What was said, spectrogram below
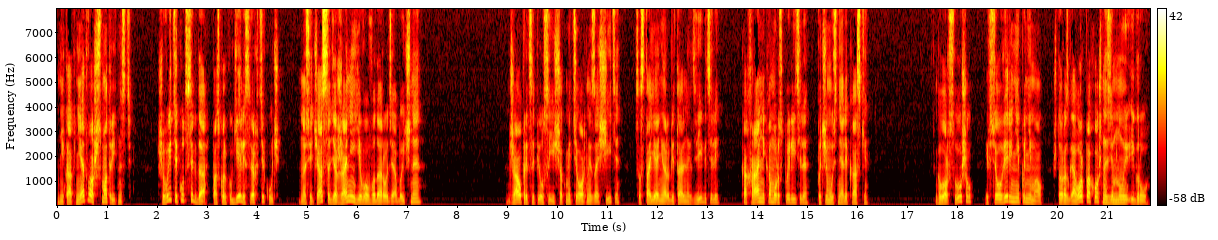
«Никак нет, ваша смотрительность. Швы текут всегда, поскольку гелий сверхтекуч, но сейчас содержание его в водороде обычное. Джао прицепился еще к метеорной защите, состоянию орбитальных двигателей, к охранникам у распылителя, почему сняли каски. Глор слушал и все увереннее понимал, что разговор похож на земную игру,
